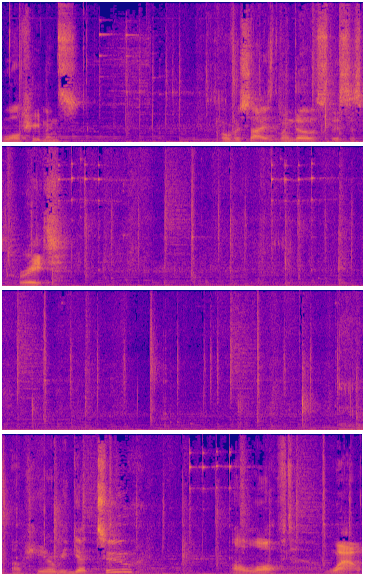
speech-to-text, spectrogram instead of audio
Wall treatments, oversized windows. This is great. And up here we get to a loft. Wow.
